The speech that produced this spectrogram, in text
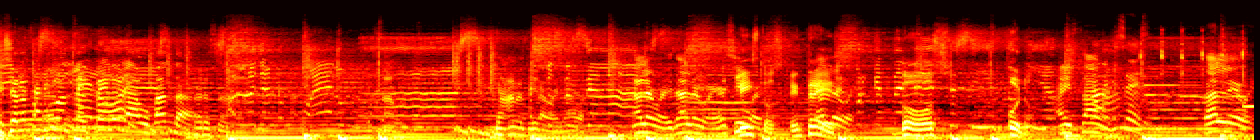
Y se lo puso entre el pelo y la bufanda. Espérese. No, mentira, güey. Dale, güey, dale, güey. Sí. Listos. En tres, Dale, dos, uno. Ahí está, güey. Dale, güey.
